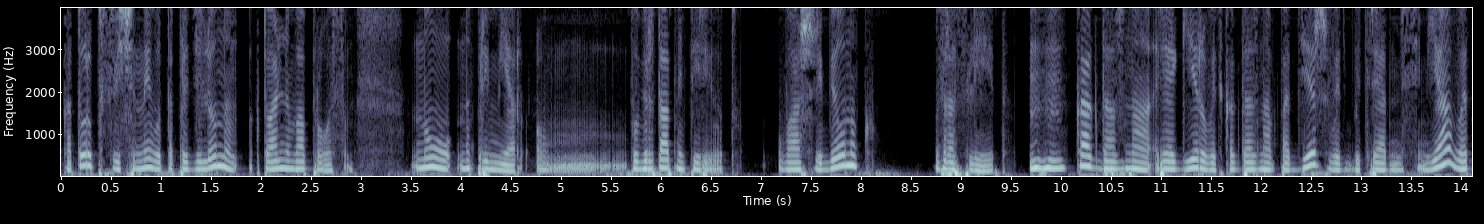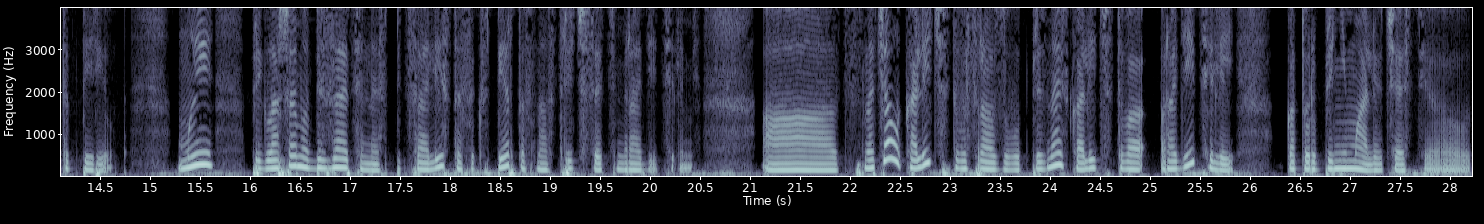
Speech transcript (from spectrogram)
которые посвящены вот определенным актуальным вопросам. Ну, например, пубертатный период. Ваш ребенок взрослеет. Угу. Как должна реагировать, как должна поддерживать, быть рядом семья в этот период? Мы приглашаем обязательно специалистов, экспертов на встречу с этими родителями. А сначала количество, сразу вот признаюсь, количество родителей, которые принимали участие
